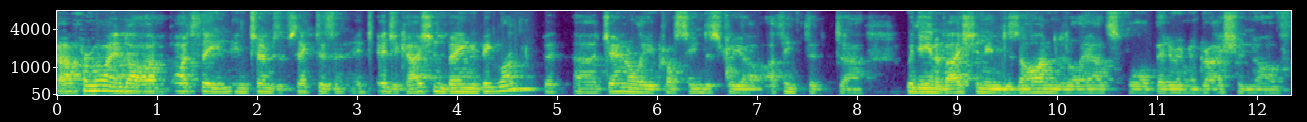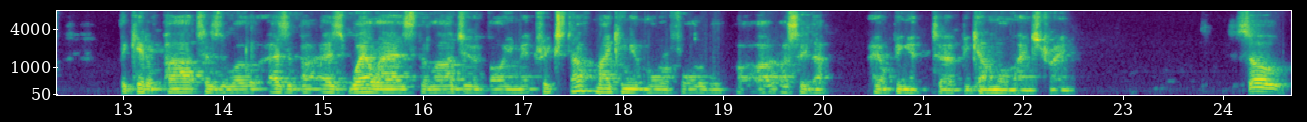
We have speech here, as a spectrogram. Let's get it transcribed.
Uh, from my end, I, I, see in terms of sectors, ed education being a big one, but uh, generally across industry, I, I think that uh, with the innovation in design, it allows for better integration of the kit of parts as well as as well as the larger volumetric stuff, making it more affordable. I, I see that helping it uh, become more mainstream. So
